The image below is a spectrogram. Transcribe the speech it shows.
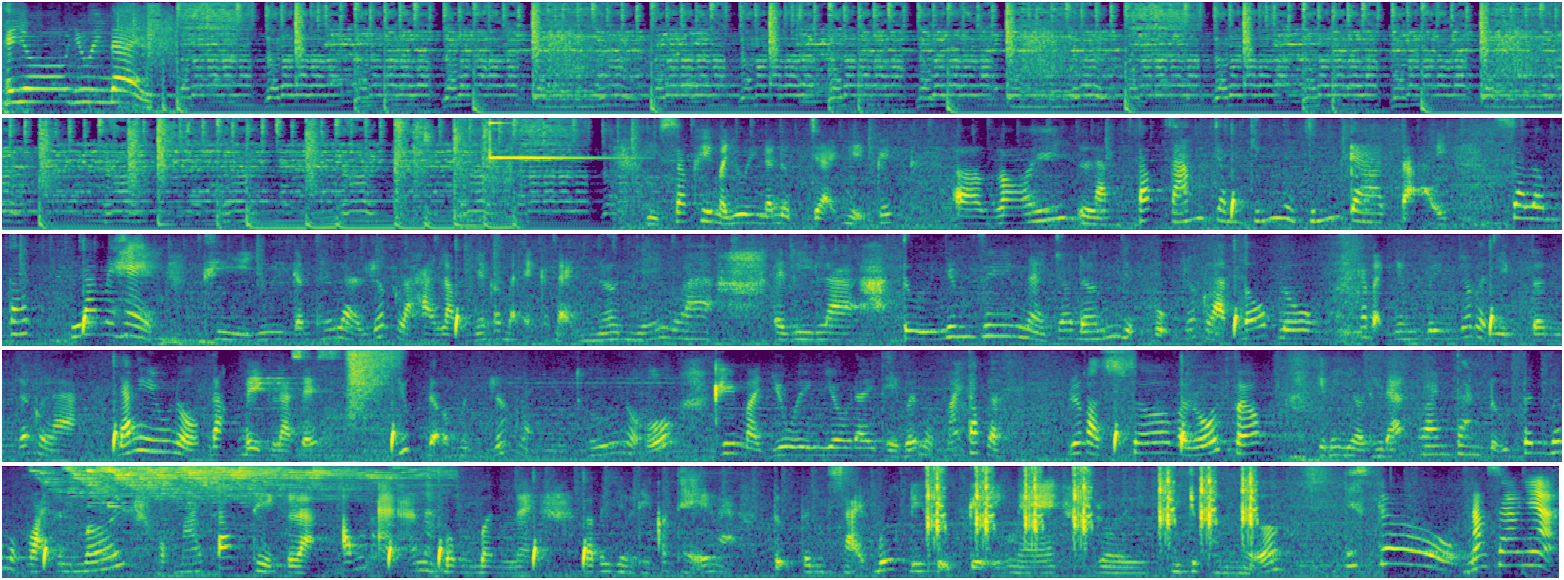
Heyo, in Day! Thì sau khi mà Duyên đã được trải nghiệm cái uh, gói làm tóc 899k tại salon tóc La Hè thì Duyên cảm thấy là rất là hài lòng nha các bạn. Các bạn nên ghé qua. Tại vì là từ nhân viên này cho đến dịch vụ rất là tốt luôn. Các bạn nhân viên rất là nhiệt tình rất là đáng yêu nữa. Đặc biệt là sẽ giúp đỡ mình rất là nhiều thứ nữa. Khi mà Duyên vô đây thì với một mái tóc là rất là sơ và rối phải không? Thì bây giờ thì đã hoàn toàn tự tin với một ngoại hình mới, một mái tóc thiệt là ống ả nè, bồng bềnh nè. Và bây giờ thì có thể là tự tin sải bước đi sự kiện nè, rồi đi chụp hình nữa. Let's go! Năm sao nha?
